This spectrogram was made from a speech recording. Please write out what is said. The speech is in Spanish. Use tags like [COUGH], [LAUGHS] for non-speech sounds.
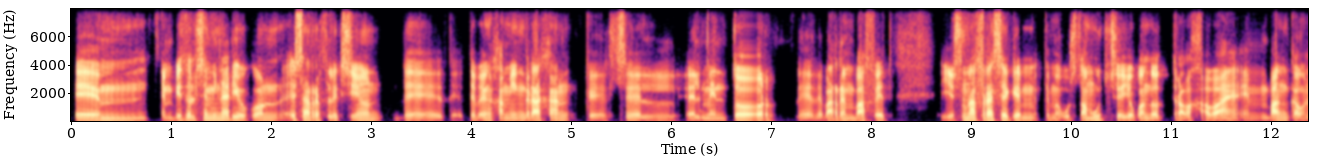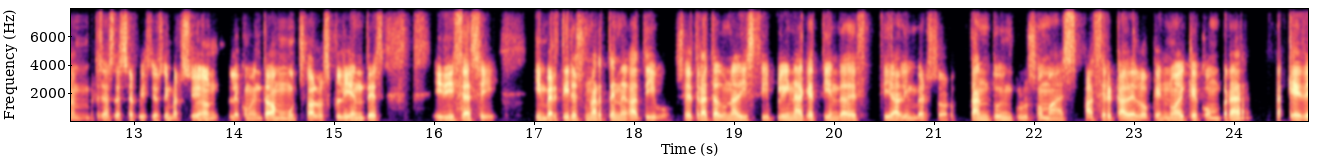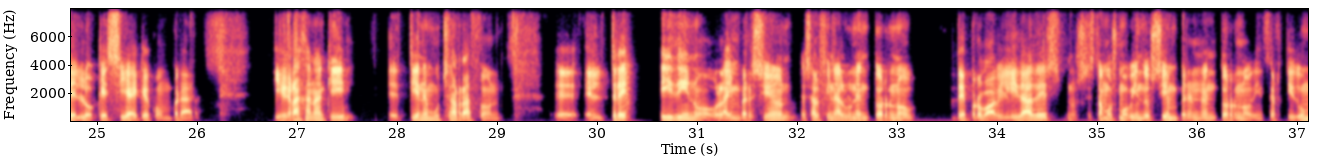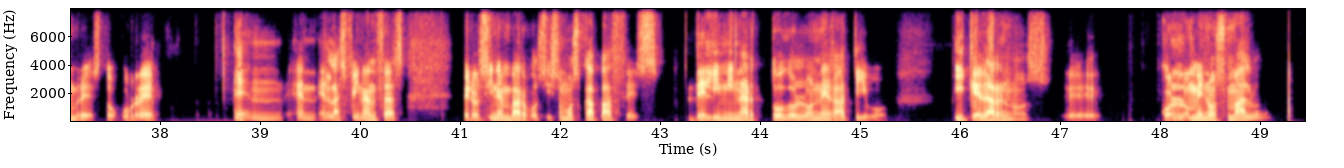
Em, empiezo el seminario con esa reflexión de, Benjamin Graham, que es el, mentor de, de, Warren Buffett, y es una frase que, me gusta mucho. Yo cuando trabajaba en, banca o en empresas de servicios de inversión le comentaba mucho a los clientes y dice así, invertir es un arte negativo. Se trata de una disciplina que tiende a decir al inversor tanto incluso más acerca de lo que no hay que comprar que de lo que sí hay que comprar. Y Graham aquí eh, tiene mucha razón. Eh, el trading o la inversión es al final un entorno de probabilidades, nos estamos moviendo siempre en un entorno de incertidumbre, esto ocurre en, las finanzas, pero sin embargo, si somos capaces de eliminar todo lo negativo y quedarnos eh, con lo menos malo,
